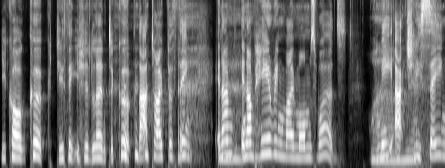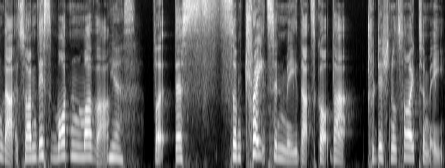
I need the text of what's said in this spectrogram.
You can't cook. Do you think you should learn to cook? That type of thing. And I'm and I'm hearing my mom's words. me actually yes. saying that. So I'm this modern mother Yes. but there's some traits in me that's got that traditional side to me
